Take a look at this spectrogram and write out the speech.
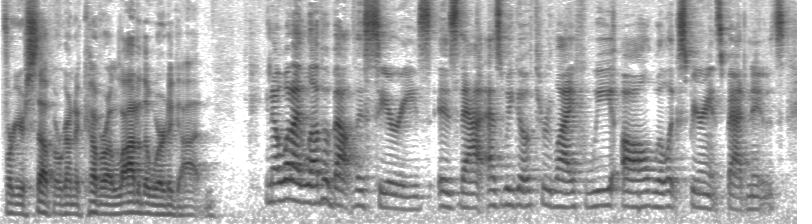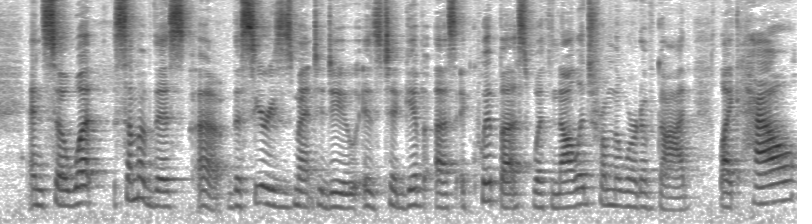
for yourself. We're going to cover a lot of the Word of God. You know what I love about this series is that as we go through life, we all will experience bad news. And so, what some of this uh, the series is meant to do is to give us, equip us with knowledge from the Word of God. Like, how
